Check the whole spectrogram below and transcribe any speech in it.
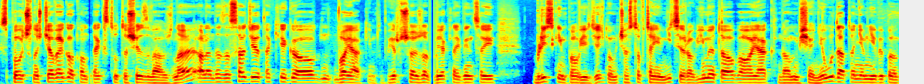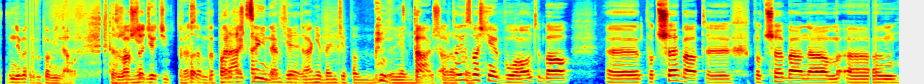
społecznościowego kontekstu też jest ważne, ale na zasadzie takiego dwojakim. To pierwsze, żeby jak najwięcej bliskim powiedzieć, bo my często w tajemnicy robimy to, bo jak nam się nie uda, to nie, nie, wypo, nie będę wypominał. To, Zwłaszcza nie- dzieci, które po- są nie perfekcyjne w będzie, tym, tak? nie będzie po, jakby Tak, ale to jest właśnie błąd, bo e, potrzeba tych, potrzeba nam, em,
